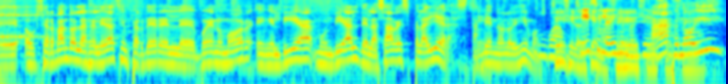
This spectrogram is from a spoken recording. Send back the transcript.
eh, observando la realidad sin perder el eh, buen humor en el Día Mundial de las Aves Playeras. También no lo dijimos. Wow. Sí, sí, lo Sí, sí, dijimos. lo dijimos, sí. Ah, pues no oí.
